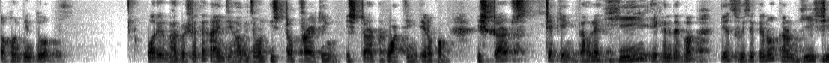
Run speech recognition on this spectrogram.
তখন কিন্তু পরের ভার্বের সাথে আইএনজি হবে। যেমন স্টপ রাইটিং স্টার্ট ওয়াকিং এরকম। স্টার্টস চেকিং তাহলে হি এখানে দেখো এস হয়েছে কেন? কারণ হি শি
